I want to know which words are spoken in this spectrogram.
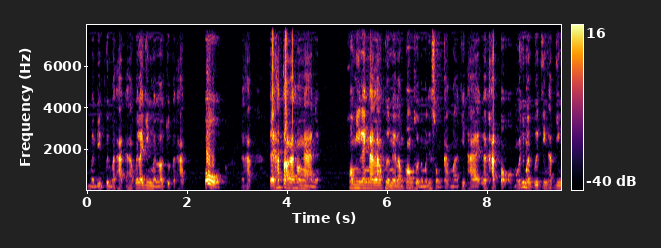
เหมือนดินปืนประทัดนะครับ เวลายิงเหมือนเราจุดประทัดโป้นะครับ แต่ขั้นตอนการทำงานเนี่ย พอมีแรงดันรังเพลิงในลำกล้องส่วนนึงมันจะส่งกลับมาที่ท้ายแล้วคัดปอกออกมันก็จะเหมือนปืนจริงครับ ยิง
